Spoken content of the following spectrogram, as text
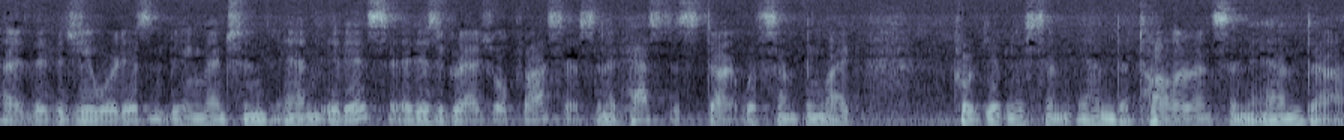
Uh, the, the, G word isn't being mentioned, and it is it is a gradual process, and it has to start with something like forgiveness and, and uh, tolerance and, and uh,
